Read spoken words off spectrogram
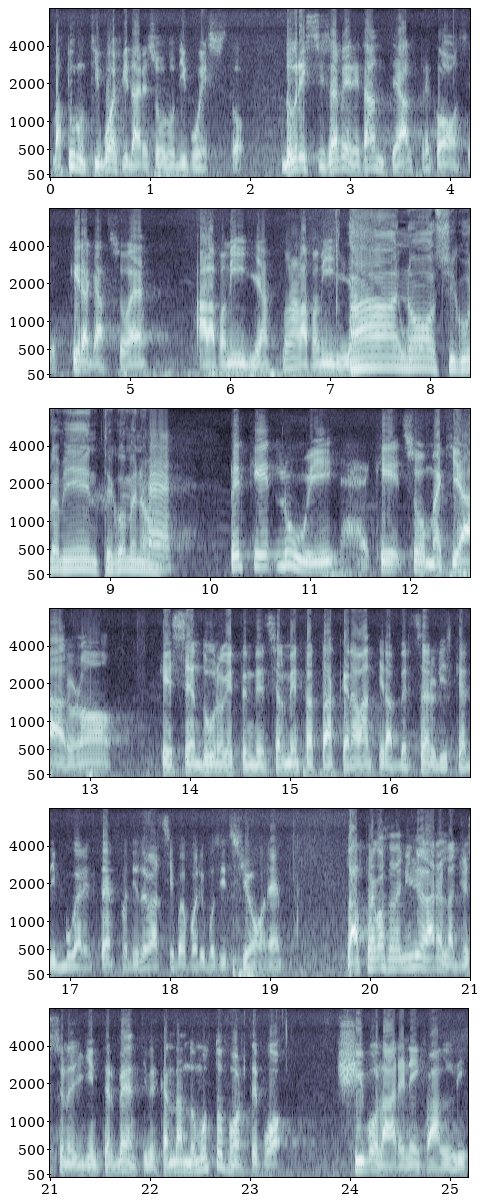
Ma tu non ti puoi fidare solo di questo, dovresti sapere tante altre cose. Che ragazzo è? Ha la famiglia? Non ha la famiglia? Ah no, sicuramente, come no? Eh, perché lui, che insomma è chiaro, no? Che essendo uno che tendenzialmente attacca in avanti l'avversario rischia di bucare il tempo e di trovarsi poi fuori posizione. L'altra cosa da migliorare è la gestione degli interventi, perché andando molto forte può scivolare nei falli.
